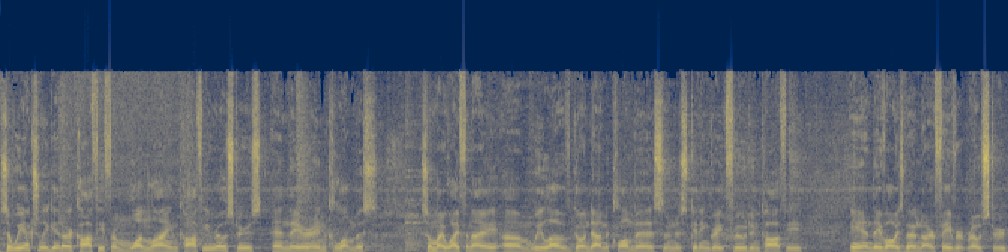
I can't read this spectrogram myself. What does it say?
So we actually get our coffee from One Line Coffee Roasters, and they are in Columbus. So my wife and I, um, we love going down to Columbus and just getting great food and coffee. And they've always been our favorite roaster.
